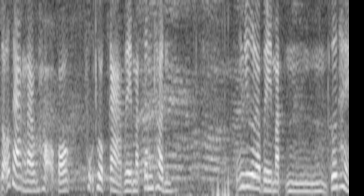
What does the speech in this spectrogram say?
Rõ ràng là họ có phụ thuộc cả về mặt tâm thần cũng như là về mặt ừ, cơ thể.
